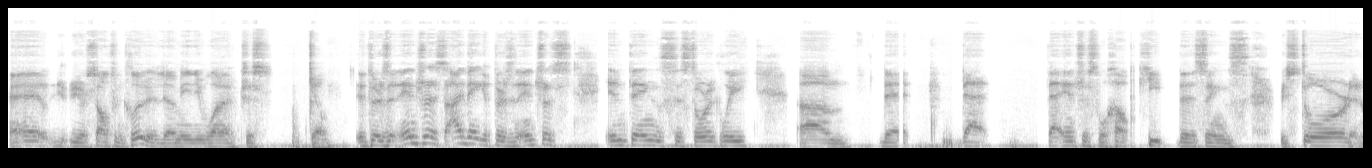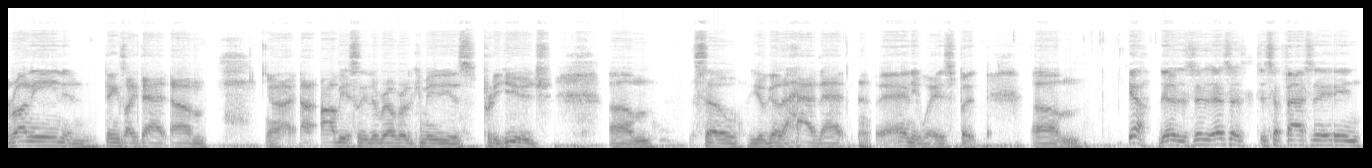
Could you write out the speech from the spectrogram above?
and yourself included. I mean, you want to just, you know, if there's an interest, I think if there's an interest in things historically, um, that that that interest will help keep those things restored and running and things like that. Um, uh, obviously, the railroad community is pretty huge, um, so you're going to have that anyways. But um, yeah, that's a it's a fascinating.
